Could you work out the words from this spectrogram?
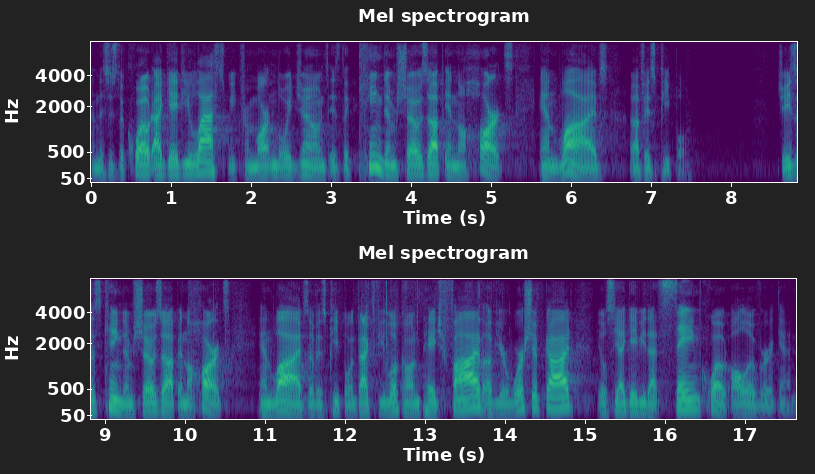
and this is the quote I gave you last week from Martyn Lloyd-Jones, is the kingdom shows up in the hearts and lives of his people. Jesus' kingdom shows up in the hearts and lives of his people. In fact, if you look on page five of your worship guide, you'll see I gave you that same quote all over again.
